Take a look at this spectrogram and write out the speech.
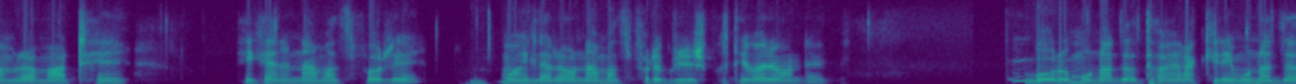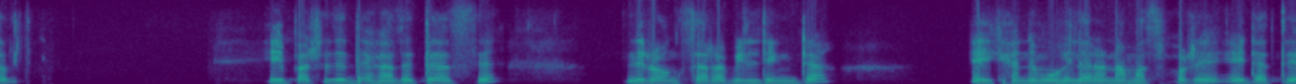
আমরা মাঠে এখানে নামাজ পড়ে, মহিলারাও নামাজ পড়ে, বৃহস্পতিবারে অনেক বড় মোনাজাত হয়, আখিরি মোনাজাত। এই পাশে যে দেখা যেতে আছে রংসারা বিল্ডিংটা, এইখানে মহিলারা নামাজ পড়ে, এটাতে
